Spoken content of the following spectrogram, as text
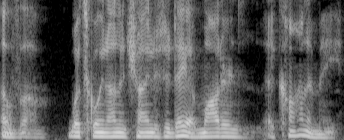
of um, what's going on in China today, a modern economy.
